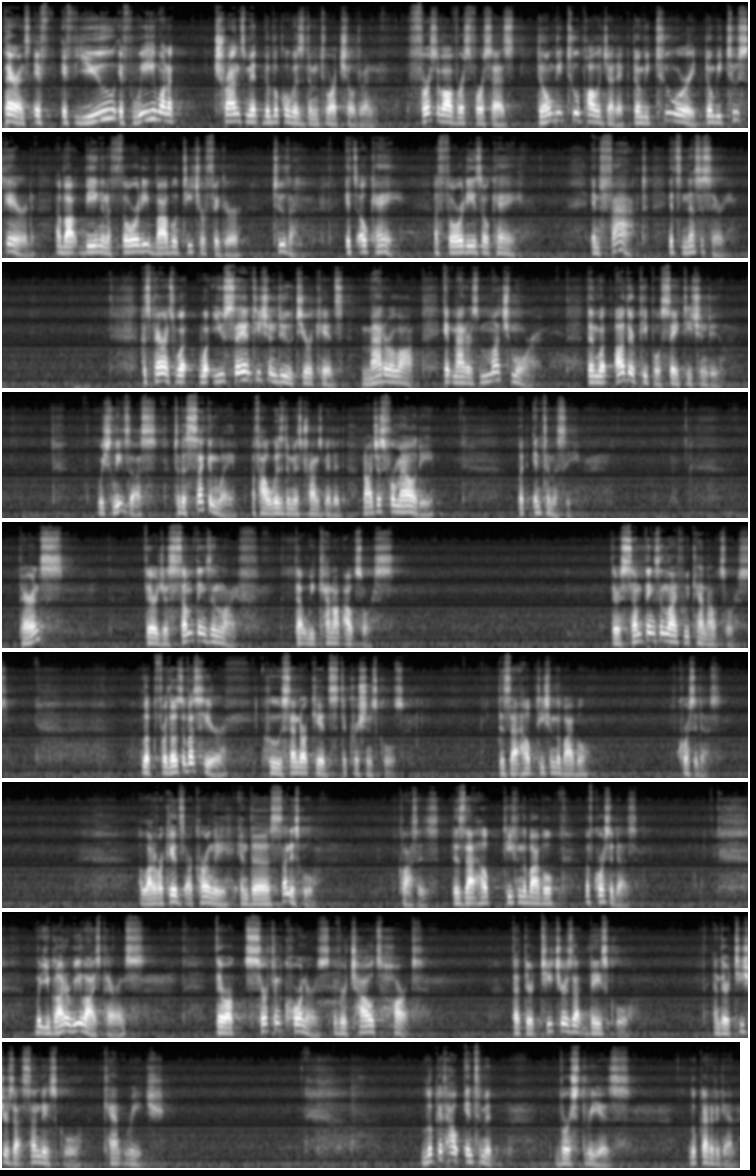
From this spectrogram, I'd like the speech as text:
Parents, if, if you, if we want to transmit biblical wisdom to our children, first of all, verse 4 says, don't be too apologetic, don't be too worried, don't be too scared about being an authority Bible teacher figure to them. It's okay. Authority is okay. In fact, it's necessary. Because, parents, what, what you say and teach and do to your kids matter a lot. It matters much more than what other people say, teach, and do. Which leads us to the second way of how wisdom is transmitted not just formality, but intimacy. Parents, there are just some things in life that we cannot outsource. There are some things in life we can't outsource. Look, for those of us here who send our kids to Christian schools, does that help teach them the Bible? Of course it does. A lot of our kids are currently in the Sunday school classes. Does that help teach them the Bible? Of course it does. But you got to realize, parents, there are certain corners of your child's heart that their teachers at day school and their teachers at Sunday school can't reach. Look at how intimate verse 3 is. Look at it again.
